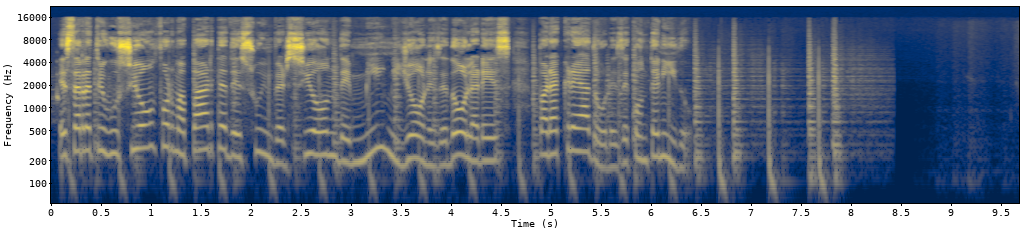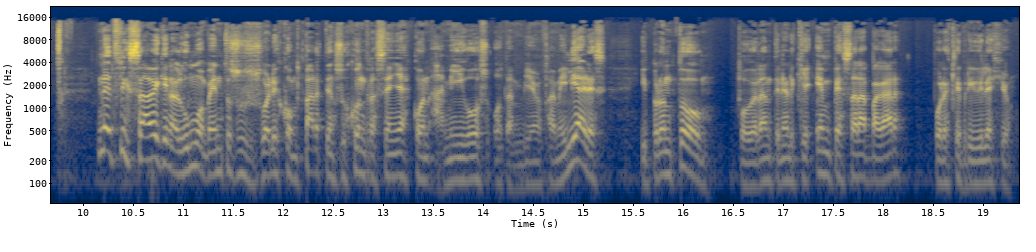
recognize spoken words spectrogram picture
Esta retribución forma parte de su inversión de mil millones de dólares para creadores de contenido. Netflix sabe que en algún momento sus usuarios comparten sus contraseñas con amigos o también familiares y pronto podrán tener que empezar a pagar por este privilegio.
